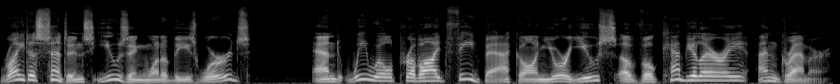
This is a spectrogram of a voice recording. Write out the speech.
write a sentence using one of these words, and we will provide feedback on your use of vocabulary and grammar.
